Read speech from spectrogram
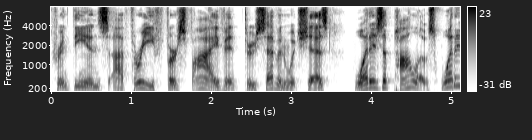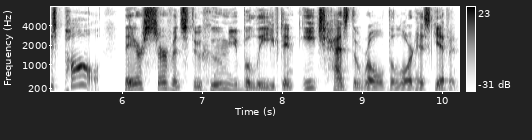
Corinthians uh, 3 verse 5 and through 7, which says, what is Apollos? What is Paul? They are servants through whom you believed, and each has the role the Lord has given.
